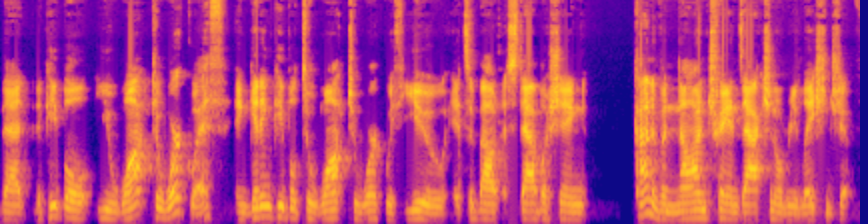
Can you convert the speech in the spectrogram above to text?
that the people you want to work with and getting people to want to work with you, it's about establishing kind of a non transactional relationship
